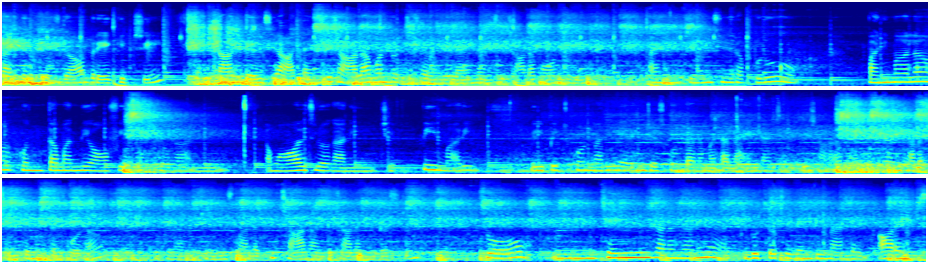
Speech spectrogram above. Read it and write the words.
కంటిన్యూస్గా బ్రేక్ ఇచ్చి. నాకు తెలిసి ఆ టైంకి చాలామంది వచ్చేసారండి లైన్ డ్యాన్స్ చాలా బాగుంటుంది అండ్ చేసినప్పుడు పనిమాల కొంతమంది ఆఫీసెస్లో కానీ మాల్స్లో కానీ చెప్పి మరీ పిలిపించుకొని మరీ అరేంజ్ చేసుకుంటారనమాట లైన్ డాన్స్ అనేది. చాలా అండ్ చాలా సెంటిమెంటల్ కూడా. చైనీస్ వాళ్ళకి చాలా అంటే చాలా ఇంట్రెస్ట్ సో చైనీస్ అనగానే గుర్తొచ్చేది ఏంటి మ్యాండరిన్ ఆరెంజెస్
